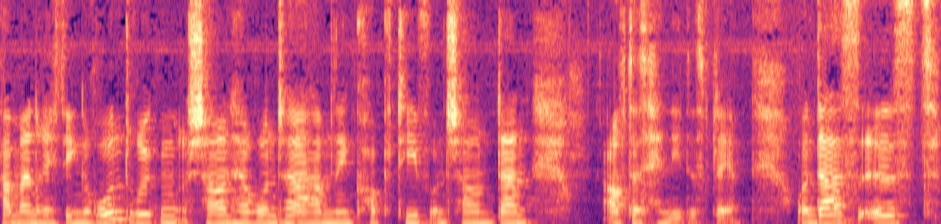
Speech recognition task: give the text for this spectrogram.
haben einen richtigen Rundrücken, schauen herunter, haben den Kopf tief und schauen dann auf das Handy-Display. Und das ist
